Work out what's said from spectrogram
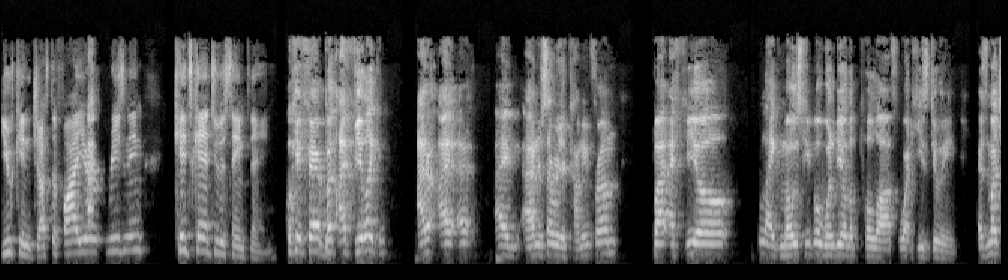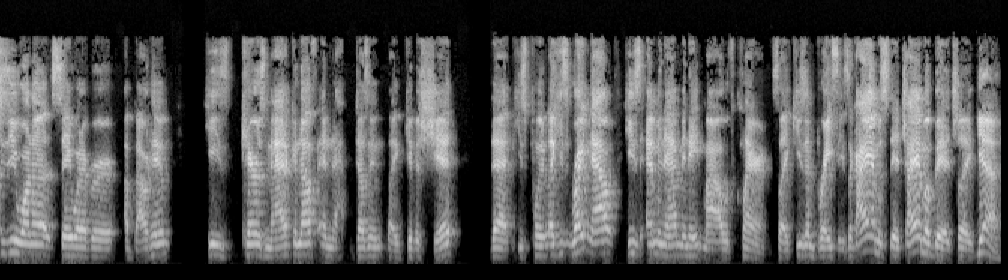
you can justify your reasoning, kids can't do the same thing. Okay, fair, but I feel like I don't. I I I understand where you're coming from, but I feel like most people wouldn't be able to pull off what he's doing. As much as you want to say whatever about him, he's charismatic enough and doesn't like give a shit that he's pulling. Like he's right now, he's Eminem in Eight Mile with Clarence. Like he's embracing. He's like, I am a snitch. I am a bitch. Like Yeah,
